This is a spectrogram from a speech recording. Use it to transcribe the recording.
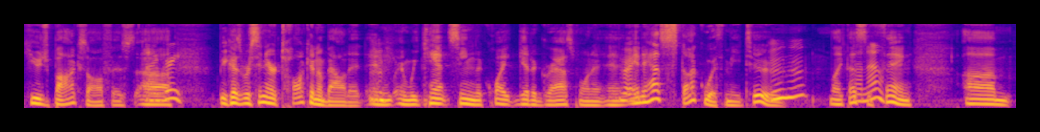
huge box office. Uh, agree. Because we're sitting here talking about it, and, and we can't seem to quite get a grasp on it, and, Right. and it has stuck with me too. Like that's the thing. Um,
